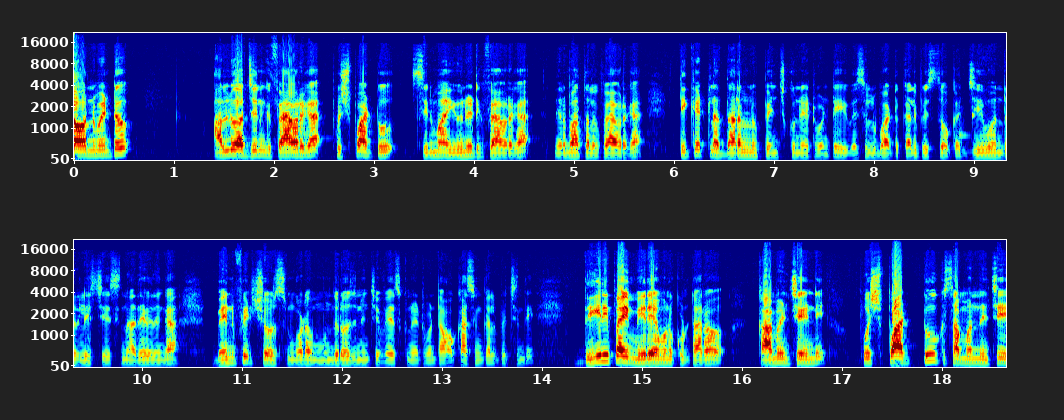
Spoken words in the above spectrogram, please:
గవర్నమెంట్ అల్లు అర్జున్కి ఫేవర్గా పుష్ప టూ సినిమా యూనిట్కి ఫేవర్గా నిర్మాతలకు ఫేవర్గా టికెట్ల ధరలను పెంచుకునేటువంటి వెసులుబాటు కల్పిస్తూ ఒక జీవోని రిలీజ్ చేసింది. అదేవిధంగా బెనిఫిట్ షోస్ను కూడా ముందు రోజు నుంచి వేసుకునేటువంటి అవకాశం కల్పించింది. దీనిపై మీరేమనుకుంటారో కామెంట్ చేయండి. పుష్ప టూకు సంబంధించి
